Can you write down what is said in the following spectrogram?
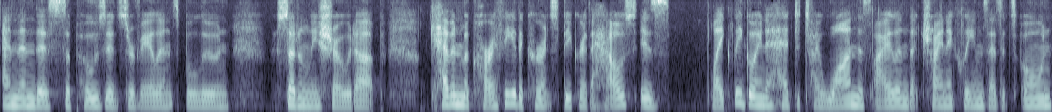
and then this supposed surveillance balloon suddenly showed up. Kevin McCarthy, the current Speaker of the House, is likely going to head to Taiwan, this island that China claims as its own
